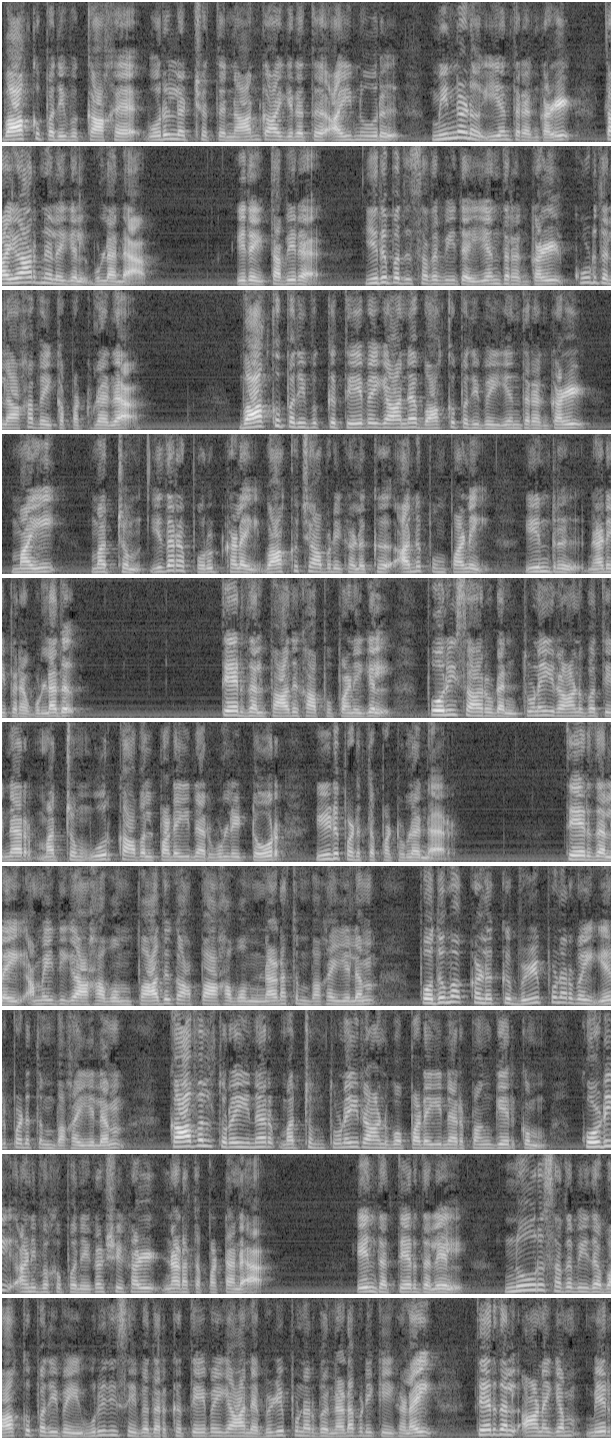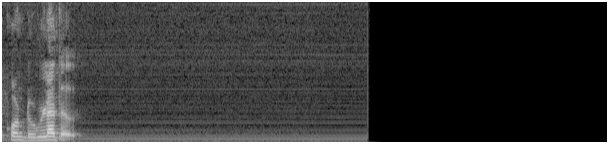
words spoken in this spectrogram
வாக்குப்பதிவுக்காக ஒரு லட்சத்து நான்காயிரத்து ஐநூறு மின்னணு இயந்திரங்கள் தயார் நிலையில் உள்ளன. இதை தவிர இருபது சதவீத இயந்திரங்கள் கூடுதலாக வைக்கப்பட்டுள்ளன. வாக்குப்பதிவுக்கு தேவையான வாக்குப்பதிவு இயந்திரங்கள் மை மற்றும் இதர பொருட்களை வாக்குச்சாவடிகளுக்கு அனுப்பும் பணி இன்று நடைபெறவுள்ளது. தேர்தல் பாதுகாப்பு பணியில் போலீசாருடன் துணை ராணுவத்தினர் மற்றும் ஊர்காவல் படையினர் உள்ளிட்டோர் ஈடுபடுத்தப்பட்டுள்ளனர். தேர்தலை அமைதியாகவும் பாதுகாப்பாகவும் நடத்தும் வகையிலும் பொதுமக்களுக்கு விழிப்புணர்வை ஏற்படுத்தும் வகையிலும் காவல்துறையினர் மற்றும் துணை ராணுவப் படையினர் பங்கேற்கும் கொடி அணிவகுப்பு நிகழ்ச்சிகள் நடத்தப்பட்டன. இந்த தேர்தலில் நூறு சதவீத வாக்குப்பதிவை உறுதி செய்வதற்கு தேவையான விழிப்புணர்வு நடவடிக்கைகளை தேர்தல் ஆணையம் மேற்கொண்டுள்ளது.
